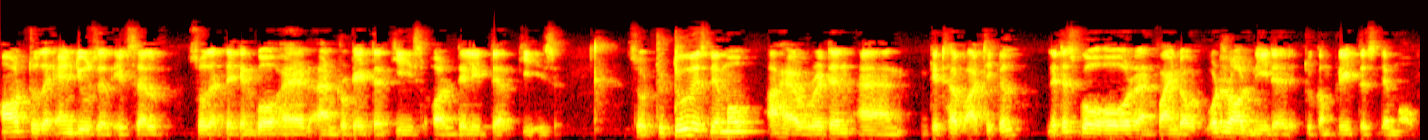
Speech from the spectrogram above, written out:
or to the end user itself so that they can go ahead and rotate their keys or delete their keys. So to do this demo, I have written an GitHub article. Let us go over and find out what is all needed to complete this demo.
